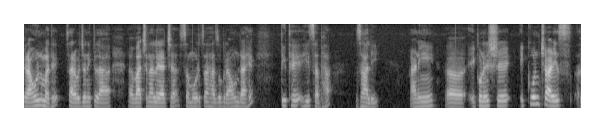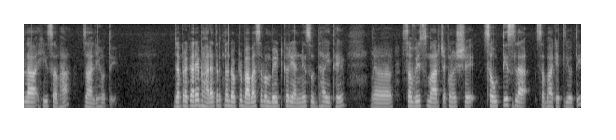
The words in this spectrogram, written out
ग्राउंडमध्ये सार्वजनिक ला वाचनालयाच्या समोरचा हा जो ग्राउंड आहे तिथे ही सभा झाली. आणि एकोणीसशे एकोणचाळीसला ही सभा झाली होती. ज्या प्रकारे भारतरत्न डॉक्टर बाबासाहेब आंबेडकर यांनी सुद्धा इथे सव्वीस मार्च एकोणीसशे चौतीसला सभा घेतली होती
